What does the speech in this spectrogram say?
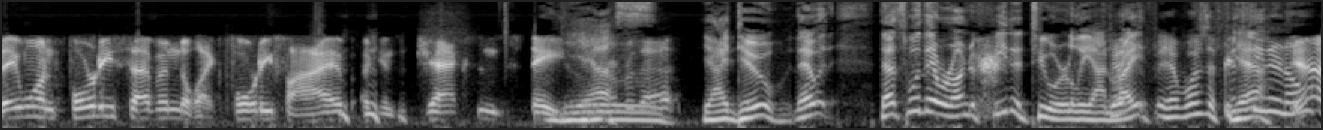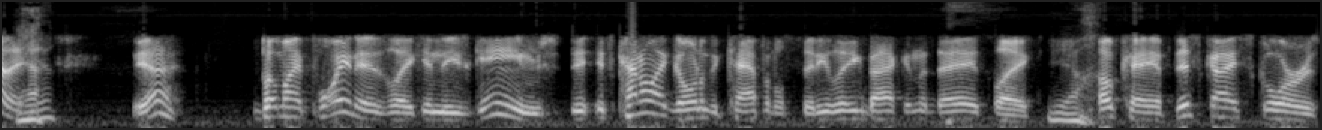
they won 47 to like 45 against Jackson State. Yes. Remember that? Yeah, I do. That was, that's what they were undefeated to early on, right? Yeah, was it 15 Yeah. and 0? Yeah, Yeah. Yeah. But my point is, like, in these games, it- it's kind of like going to the Capital City League back in the day. It's like, Yeah. okay, if this guy scores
